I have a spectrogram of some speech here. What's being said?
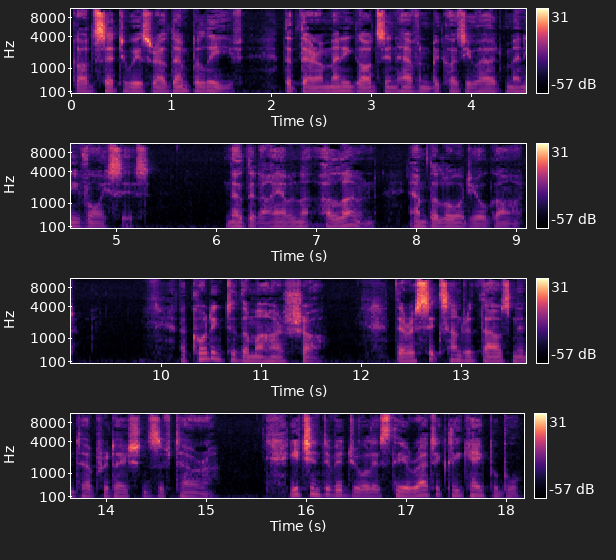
God said to Israel, Don't believe that there are many gods in heaven because you heard many voices. Know that I am alone am the Lord your God. According to the Maharsha, there are 600,000 interpretations of Torah. Each individual is theoretically capable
